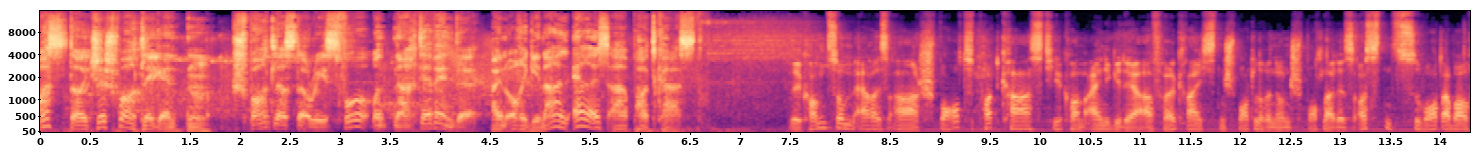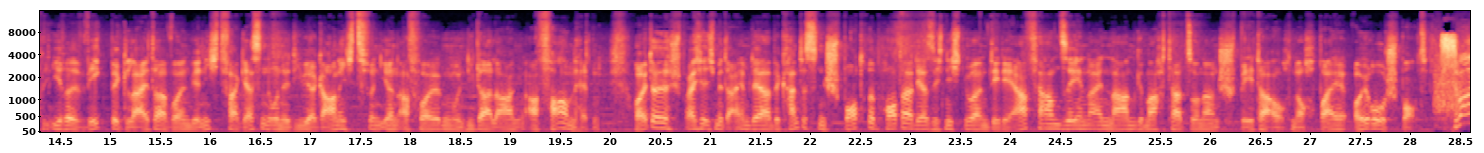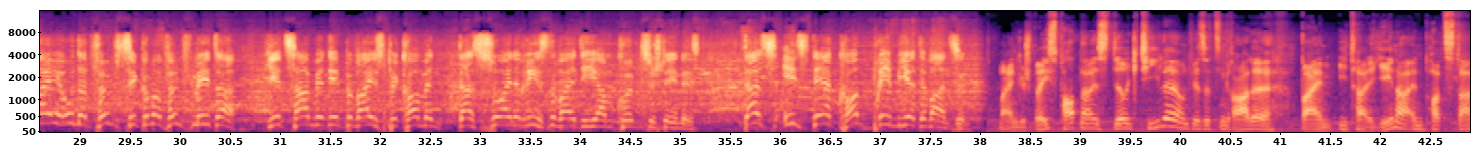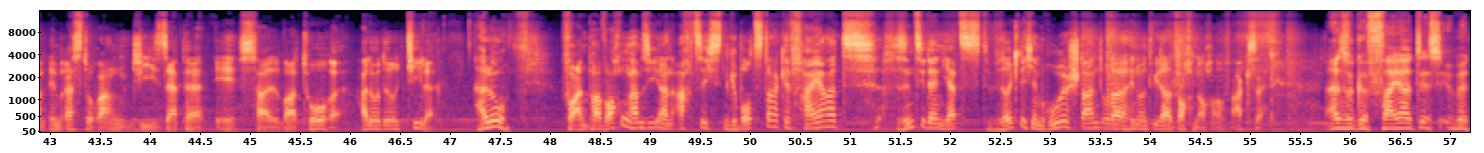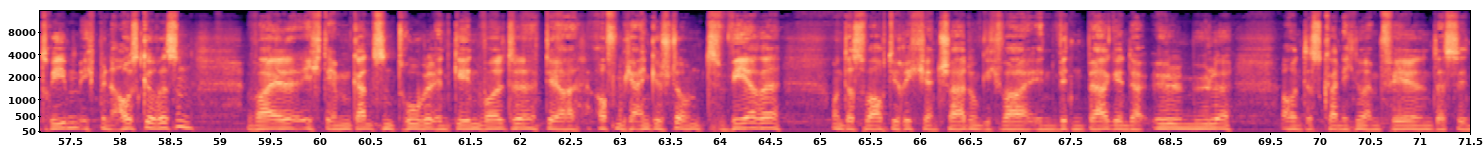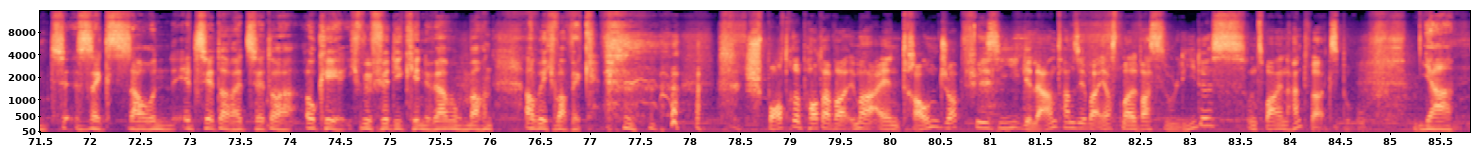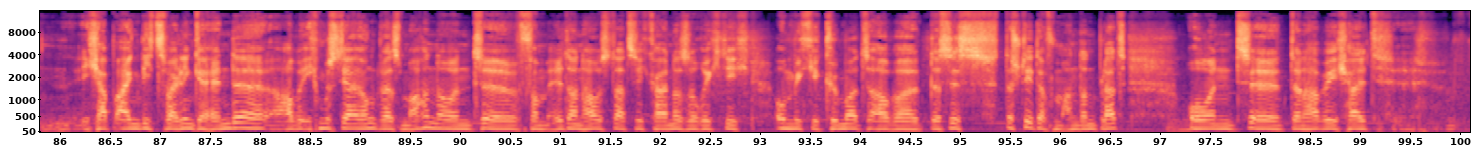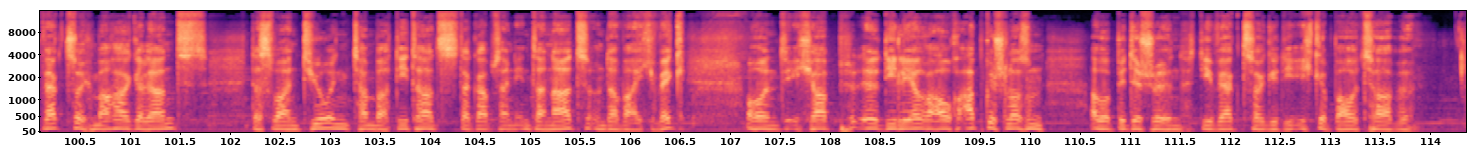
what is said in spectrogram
Ostdeutsche Sportlegenden. Sportler-Stories vor und nach der Wende. Ein Original RSA Podcast. Willkommen zum RSA Sport Podcast. Hier kommen einige der erfolgreichsten Sportlerinnen und Sportler des Ostens zu Wort, aber auch ihre Wegbegleiter wollen wir nicht vergessen, ohne die wir gar nichts von ihren Erfolgen und Niederlagen erfahren hätten. Heute spreche ich mit einem der bekanntesten Sportreporter, der sich nicht nur im DDR-Fernsehen einen Namen gemacht hat, sondern später auch noch bei Eurosport. 250,5 Meter. Jetzt haben wir den Beweis bekommen, dass so eine Riesenweite hier am Kulm zu stehen ist. Das ist der komprimierte Wahnsinn. Mein Gesprächspartner ist Dirk Thiele und wir sitzen gerade beim Italiener in Potsdam im Restaurant Giuseppe e Salvatore. Hallo Dirk Thiele. Hallo. Vor ein paar Wochen haben Sie Ihren 80. Geburtstag gefeiert. Sind Sie denn jetzt wirklich im Ruhestand oder hin und wieder doch noch auf Achse? Also gefeiert ist übertrieben. Ich bin ausgerissen, weil ich dem ganzen Trubel entgehen wollte, der auf mich eingestürmt wäre. Und das war auch die richtige Entscheidung. Ich war in Wittenberge in der Ölmühle und das kann ich nur empfehlen. Das sind sechs Saunen etc. etc. Okay, ich will für die keine Werbung machen, aber ich war weg. Sportreporter war immer ein Traumjob für Sie. Gelernt haben Sie aber erstmal was Solides und zwar ein Handwerksberuf. Ja, ich habe eigentlich zwei linke Hände, aber ich musste ja irgendwas machen und äh, vom Elternhaus da hat sich keiner so richtig um mich gekümmert, aber das ist, das steht auf dem anderen Blatt. Und äh, dann habe ich halt Werkzeugmacher gelernt. Das war in Thüringen, Tambach-Dietharz, da gab es ein Internat und da war ich weg. Und ich habe äh, die Lehre auch abgeschlossen, aber bitteschön, die Werkzeuge, die ich gebaut habe,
